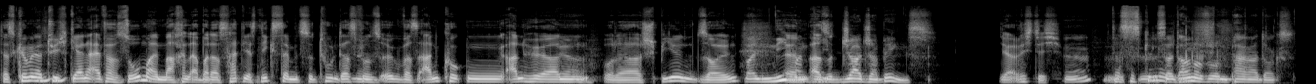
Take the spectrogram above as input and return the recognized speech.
Das können wir Mhm. natürlich gerne einfach so mal machen, aber das hat jetzt nichts damit zu tun, dass wir uns irgendwas angucken, anhören oder spielen sollen. Weil niemand Ähm, also- Jaja Binks. Ja, richtig. Ja? Das ist ist halt auch noch so ein Paradox.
